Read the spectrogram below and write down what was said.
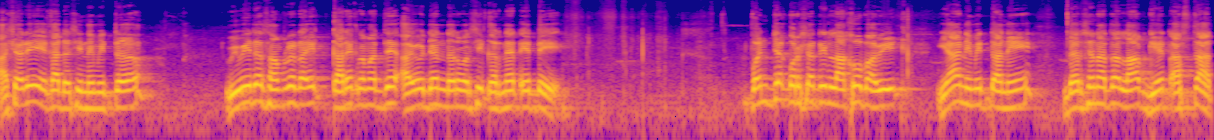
आषाढी एकादशीनिमित्त विविध सांप्रदायिक कार्यक्रमाचे आयोजन दरवर्षी करण्यात येते. पंचकोर्षातील लाखो भाविक या निमित्ताने दर्शनाचा लाभ घेत असतात.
